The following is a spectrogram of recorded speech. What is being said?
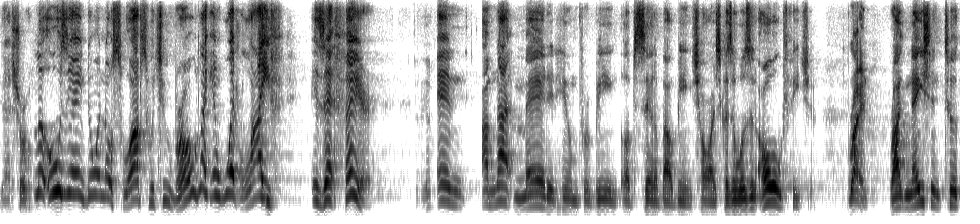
That's true. Look, Uzi ain't doing no swaps with you, bro. Like, in what life is that fair? Yeah. And I'm not mad at him for being upset about being charged because it was an old feature. Right. Roc Nation took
